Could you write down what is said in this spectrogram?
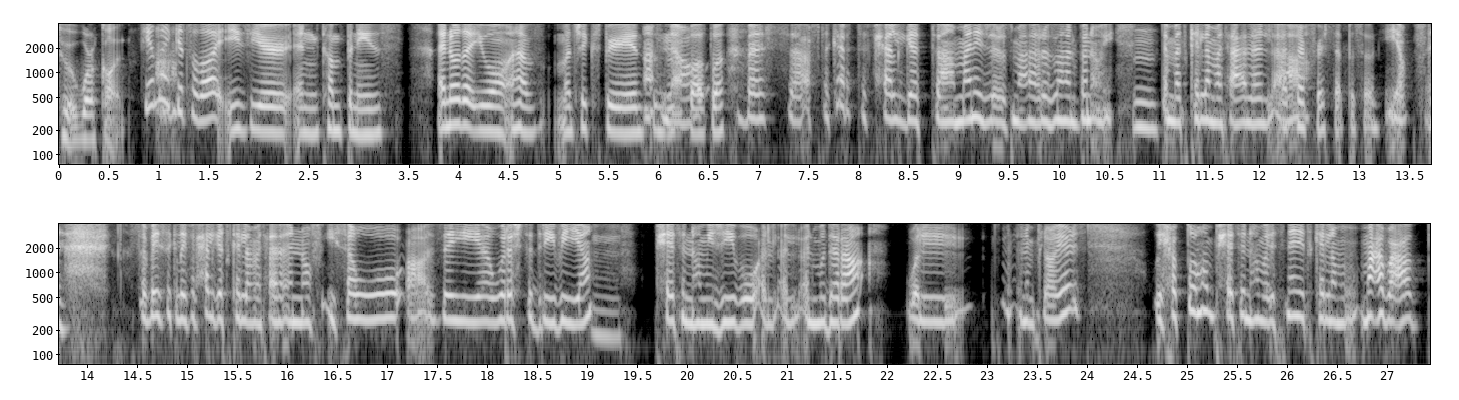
to work on I feel like it's a lot easier in companies. I know that you won't have much experience in this no. Fatma. بس آه، افتكرت في حلقة مانجرز مع روزانا البنوي لما تكلمت على ال- That's آه، our first episode. يب سو بيسكلي في الحلقة تكلمت على إنه في- يسووا آه، زي ورش تدريبية بحيث إنهم يجيبوا ال- ال- المدراء والامبلويرز ويحطوهم بحيث إنهم الاثنين يتكلموا مع بعض.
